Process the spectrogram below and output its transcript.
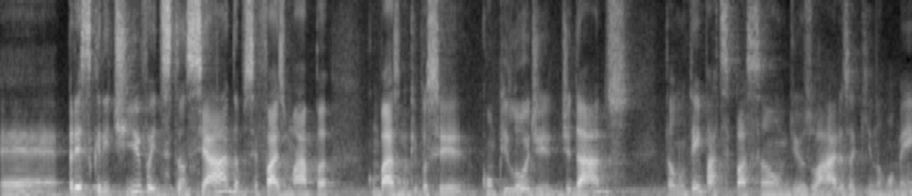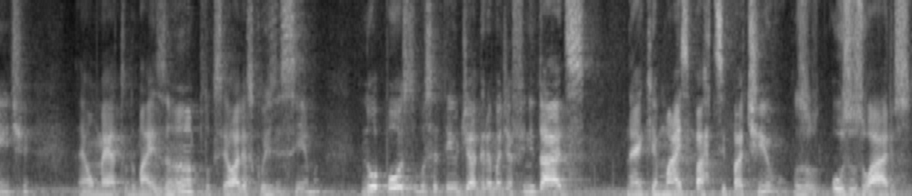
é, prescritiva e distanciada. Você faz o um mapa com base no que você compilou de, de dados. Então não tem participação de usuários aqui normalmente. É um método mais amplo que você olha as coisas de cima. No oposto você tem o diagrama de afinidades, né? Que é mais participativo. os, os usuários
